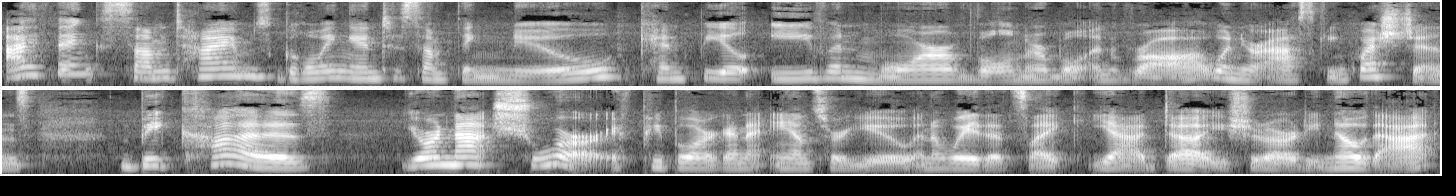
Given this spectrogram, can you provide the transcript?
I think sometimes going into something new can feel even more vulnerable and raw when you're asking questions because you're not sure if people are going to answer you in a way that's like, yeah, duh, you should already know that.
